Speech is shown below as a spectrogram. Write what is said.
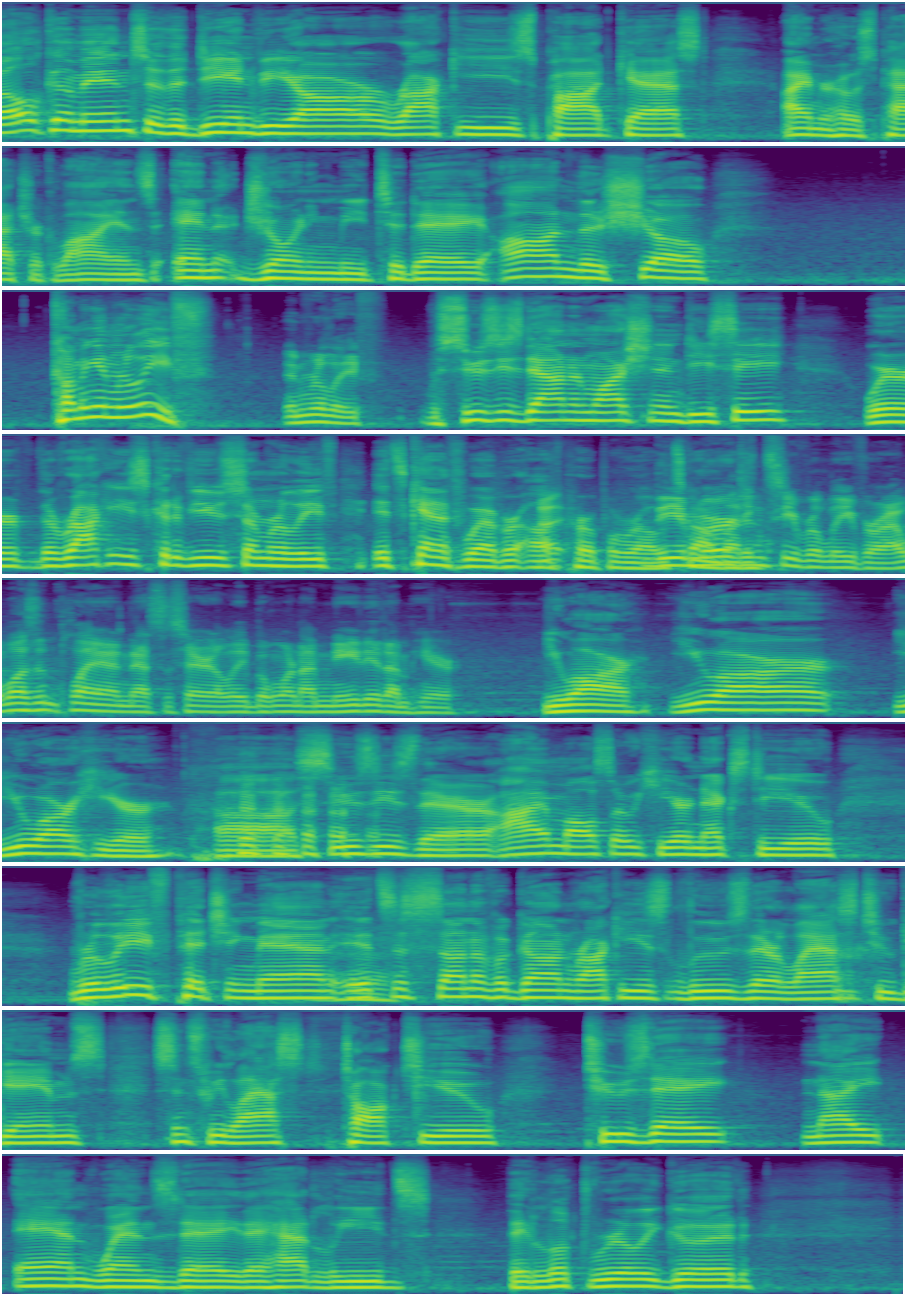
Welcome into the DNVR Rockies podcast. I am your host, Patrick Lyons, and joining me today on the show, coming in relief, in relief. with Susie's down in Washington, D.C., where the Rockies could have used some relief. It's Kenneth Weber of Purple Row. The What's going buddy? emergency reliever. I wasn't planned necessarily, but when I'm needed, I'm here. You are. You are. You are here. Uh, Susie's there. I'm also here next to you. Relief pitching, man. It's a son of a gun. Rockies lose their last two games since we last talked to you. Tuesday night and Wednesday, they had leads. They looked really good.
